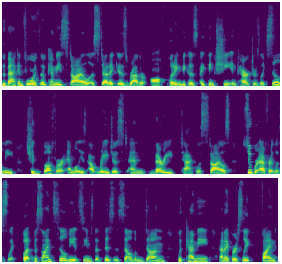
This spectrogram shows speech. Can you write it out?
The back and forth of Camille's style aesthetic is rather off-putting because I think she and characters like Sylvie should buffer Emily's outrageous and very tactless styles super effortlessly. But besides Sylvie, it seems that this is seldom done with Camille, and I personally find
